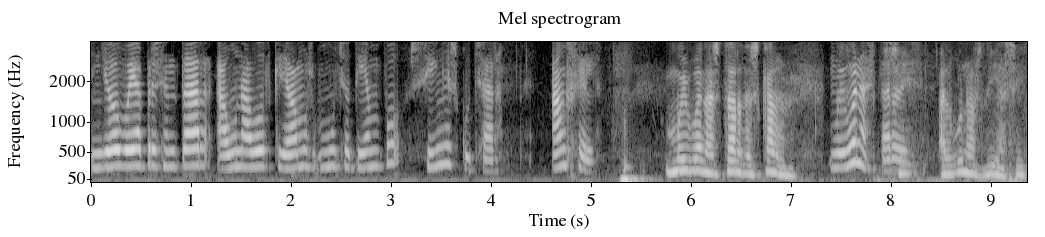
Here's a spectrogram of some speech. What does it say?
yo voy a presentar a una voz que llevamos mucho tiempo sin escuchar. Ángel. Muy buenas tardes, Carol. Muy buenas tardes. Sí, algunos días, sí.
